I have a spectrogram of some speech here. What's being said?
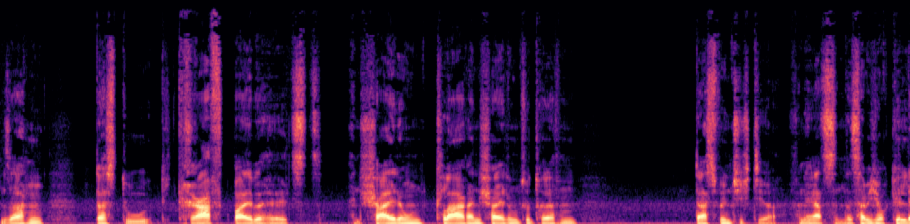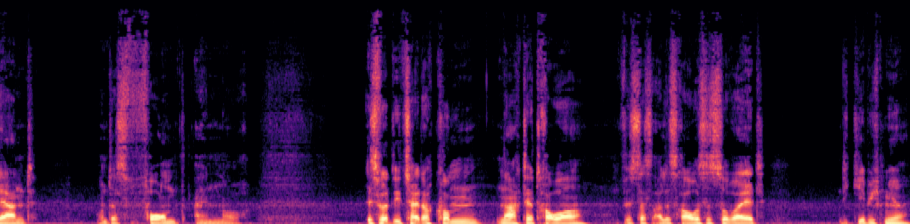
Sachen, dass du die Kraft beibehältst, Entscheidungen, klare Entscheidungen zu treffen, das wünsche ich dir von Herzen. Das habe ich auch gelernt und das formt einen noch. Es wird die Zeit auch kommen, nach der Trauer, bis das alles raus ist, soweit, die gebe ich mir.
